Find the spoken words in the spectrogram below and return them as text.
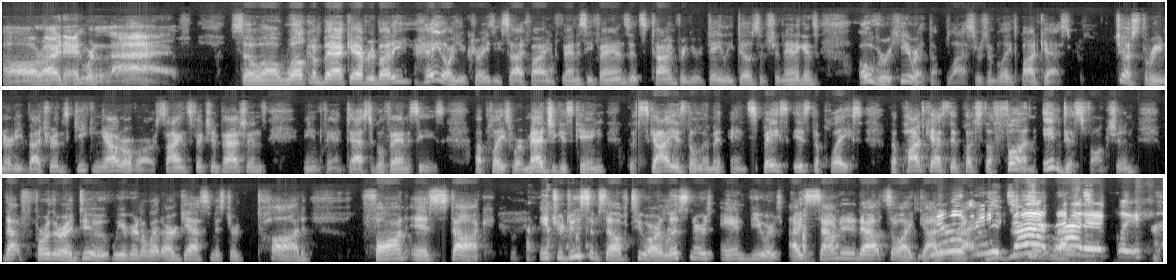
All right, and we're live. So, uh, welcome back, everybody. Hey, all you crazy sci fi and fantasy fans. It's time for your daily dose of shenanigans over here at the Blasters and Blades podcast. Just three nerdy veterans geeking out over our science fiction passions and fantastical fantasies. A place where magic is king, the sky is the limit, and space is the place. The podcast that puts the fun in dysfunction. Without further ado, we are going to let our guest, Mr. Todd Fawn is stock. Introduce himself to our listeners and viewers. I sounded it out, so I got you it right. read automatically.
